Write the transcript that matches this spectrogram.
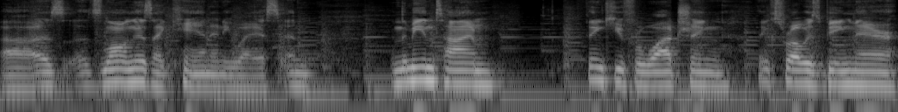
uh, as, as long as I can, anyways. And in the meantime, thank you for watching. Thanks for always being there.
